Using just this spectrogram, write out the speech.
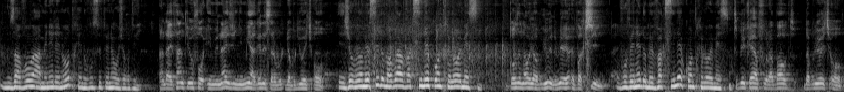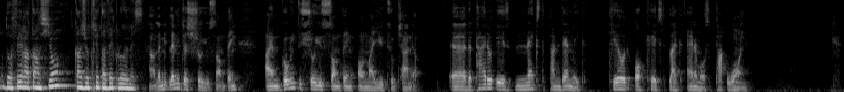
Nous avons amené les nôtres et nous vous soutenons aujourd'hui. And I thank you for immunizing me against WHO Et je vous remercie de m'avoir vacciné contre l'OMS. because now you have given me a vaccine Vous venez de me vacciner contre l'OMS. to be careful about WHO. De faire attention quand je traite avec l'OMS. Now, let me let me just show you something. I'm going to show you something on my YouTube channel. Uh, the title is Next Pandemic Killed or Caged Like Animals, Part 1.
